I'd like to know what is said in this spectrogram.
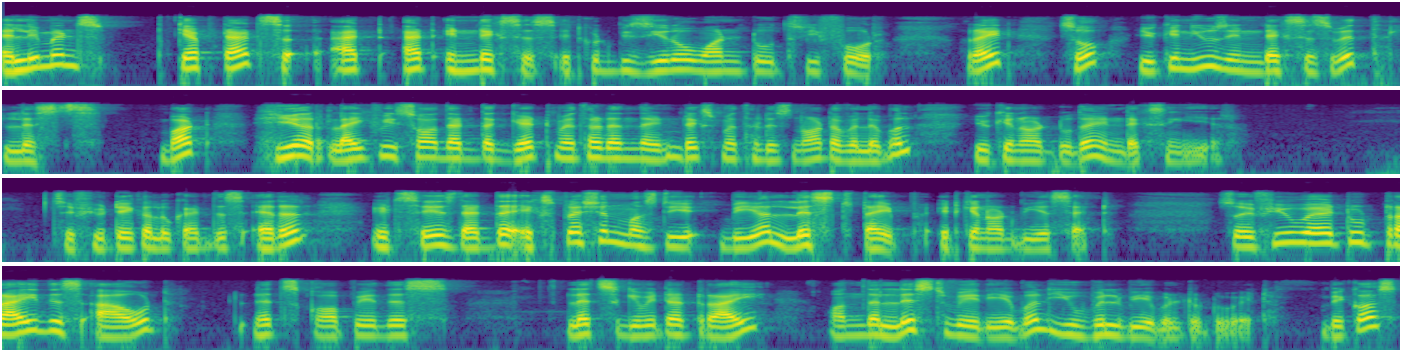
elements kept at, at at indexes. It could be 0 1 2 3 4 right? So you can use indexes with lists. But here like we saw that the get method and the index method is not available you cannot do the indexing here. So if you take a look at this error it says that the expression must be a list type. It cannot be a set so if you were to try this out let's copy this. Let's give it a try. On the list variable you will be able to do it. Because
